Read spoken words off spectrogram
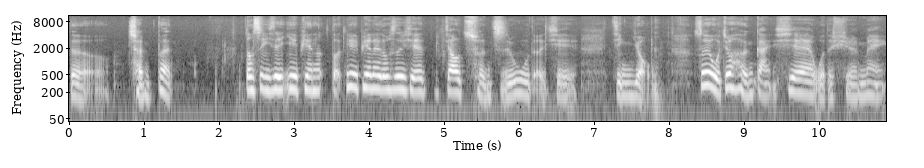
的成分，都是一些叶片的叶片类，都是一些比较纯植物的一些精油。所以我就很感谢我的学妹，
